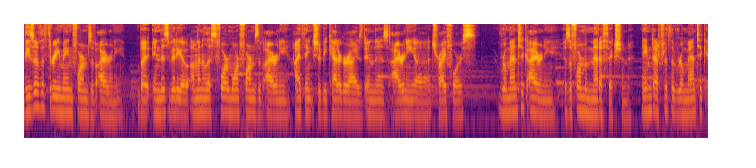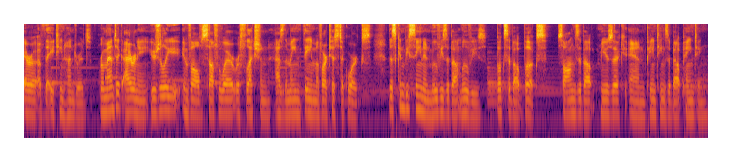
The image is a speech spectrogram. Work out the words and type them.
These are the three main forms of irony, but in this video, I'm going to list four more forms of irony I think should be categorized in this irony uh, triforce. Romantic irony is a form of metafiction, named after the Romantic era of the 1800s. Romantic irony usually involves self-aware reflection as the main theme of artistic works. This can be seen in movies about movies, books about books, songs about music, and paintings about painting.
